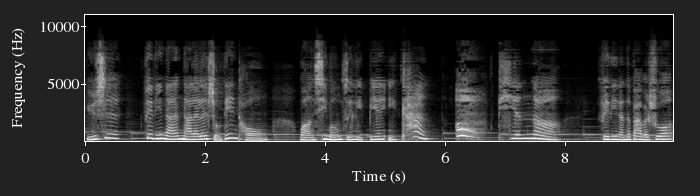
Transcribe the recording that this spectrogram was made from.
于是，费迪南拿来了手电筒。往西蒙嘴里边一看，哦，天哪！费迪南的爸爸说：“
